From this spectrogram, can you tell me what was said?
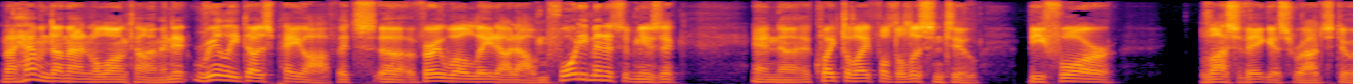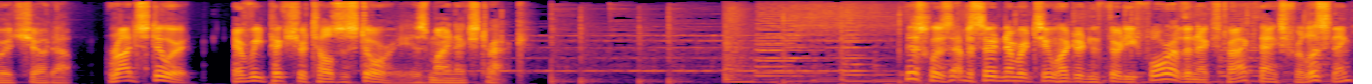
and I haven't done that in a long time, and it really does pay off. It's a very well laid out album, forty minutes of music, and uh, quite delightful to listen to. Before Las Vegas, Rod Stewart showed up. Rod Stewart, every picture tells a story, is my next track. This was episode number 234 of The Next Track. Thanks for listening.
